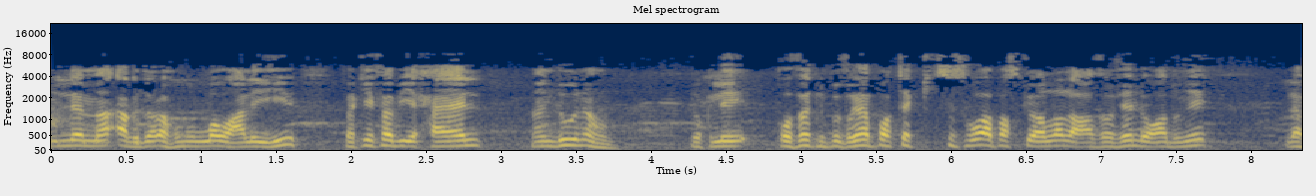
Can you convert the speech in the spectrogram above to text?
إلا ما أقدرهم الله عليه فكيف بحال من دونهم donc les prophètes ne peuvent rien porter à qui que ce soit parce que Allah leur a donné la,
